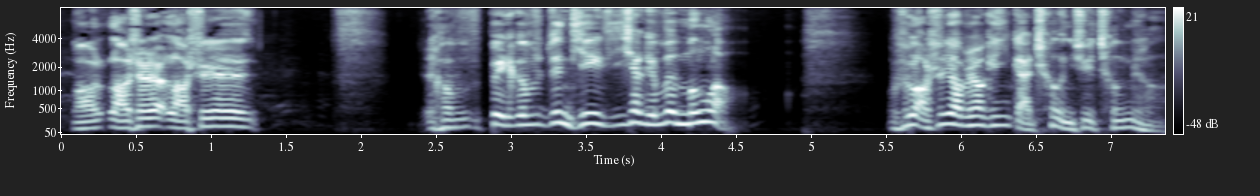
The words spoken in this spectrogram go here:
老老师老师，然后被这个问题一下给问懵了。我说：“老师，要不要给你改秤？你去称称。”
